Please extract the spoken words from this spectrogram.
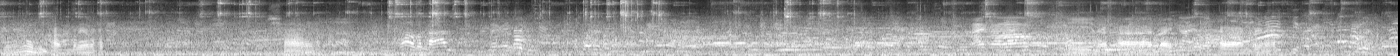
โอ้โหมันผ่านมาแล้วนะครับ ช้างนี่นะผ่านไปผ่านไปนะครับ ส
